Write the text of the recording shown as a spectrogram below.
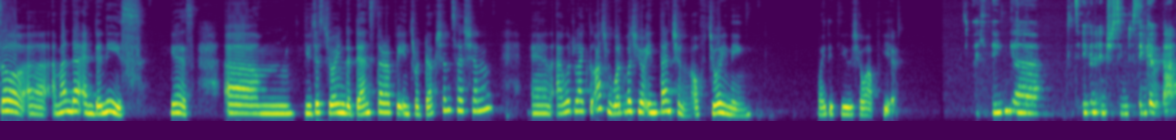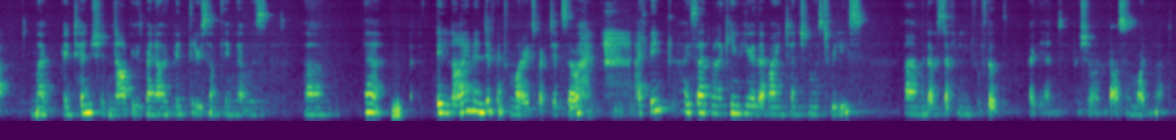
So, uh, Amanda and Denise, yes, um, you just joined the dance therapy introduction session, and I would like to ask you what was your intention of joining? Why did you show up here? I think um, it's even interesting to think about my intention now because by now I've been through something that was, um, yeah, in line and different from what I expected. So I I said when I came here that my intention was to release, um, and that was definitely fulfilled by the end, for sure, but also more than that.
